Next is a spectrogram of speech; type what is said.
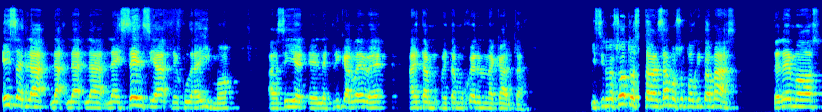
Esa es la, esencia del judaísmo. Así eh, le explica Rebe a esta, esta mujer en una carta. Y si nosotros avanzamos un poquito más tenemos,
